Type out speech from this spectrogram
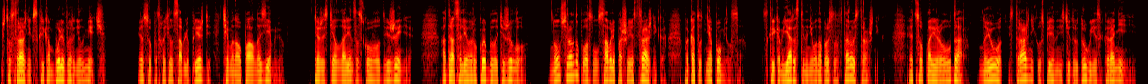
что стражник с криком боли выронил меч. Эсо подхватил саблю прежде, чем она упала на землю. Тяжесть тела Лоренца сковывала движение, а драться левой рукой было тяжело. Но он все равно полоснул саблей по шее стражника, пока тот не опомнился. С криком ярости на него набросился второй стражник. Эдсо парировал удар, но и он, и стражник успели нанести друг другу несколько ранений.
